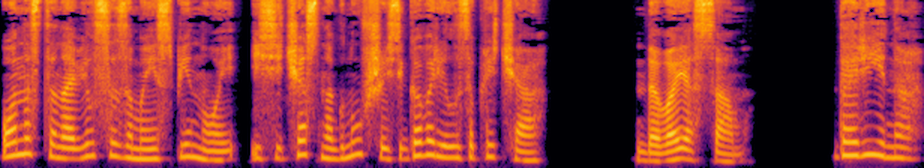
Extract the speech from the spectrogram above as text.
Он остановился за моей спиной и сейчас, нагнувшись, говорил из-за плеча. «Давай я сам». «Дарина!»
